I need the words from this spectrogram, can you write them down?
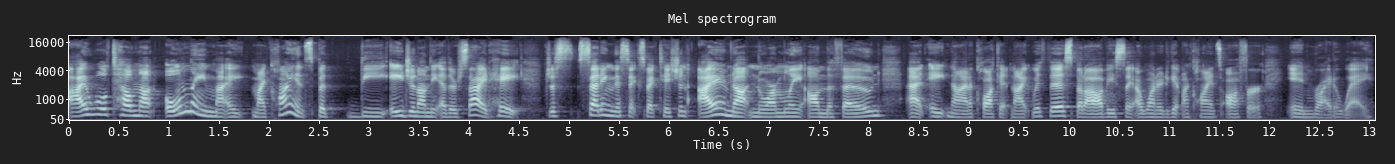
i will tell not only my my clients but the agent on the other side hey just setting this expectation i am not normally on the phone at 8 9 o'clock at night with this but obviously i wanted to get my client's offer in right away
